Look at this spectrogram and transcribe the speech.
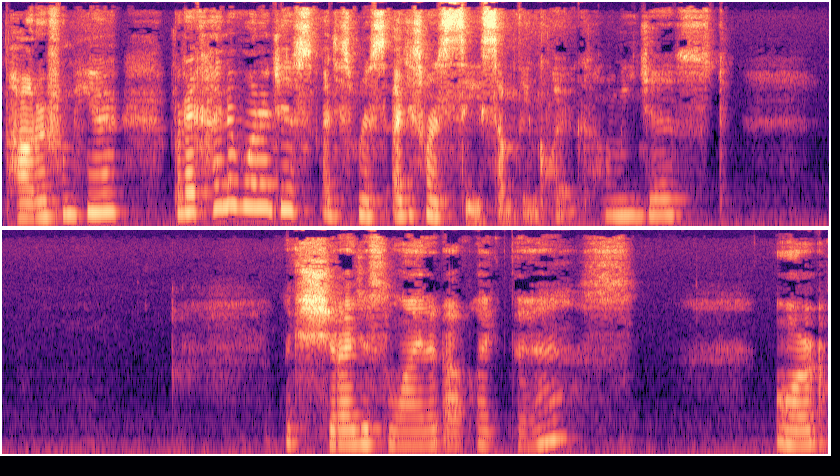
powder from here, but I kind of want to just, I just want to, I just want to see something quick. Let me just, like, should I just line it up like this, or?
